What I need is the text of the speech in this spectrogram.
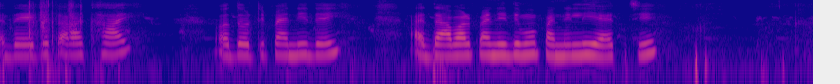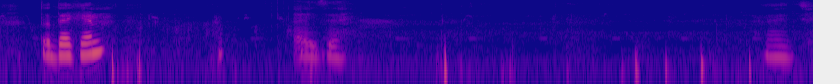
এটা তারা খায়। ওদের ওটি পানি দেই। আর আবার পানি দিব পানি নিয়ে যাচ্ছি তো দেখেন, এই যে এই যে।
